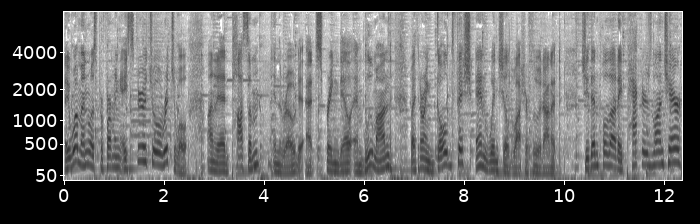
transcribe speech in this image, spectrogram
A woman was performing a spiritual ritual on a dead possum in the road at Springdale and Bluemound by throwing goldfish and windshield washer fluid on it. She then pulled out a Packers lawn chair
